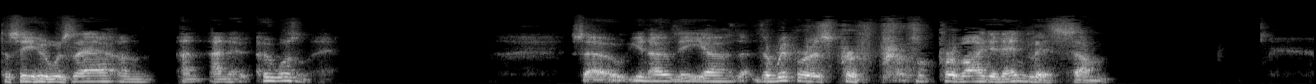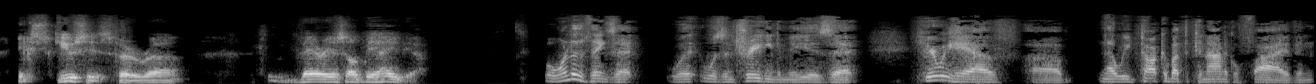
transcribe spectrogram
To see who was there and and and who wasn't there. So you know the uh, the, the Ripper has pro- pro- provided endless um, excuses for uh, various odd behaviour. Well, one of the things that w- was intriguing to me is that here we have uh, now we talk about the canonical five and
